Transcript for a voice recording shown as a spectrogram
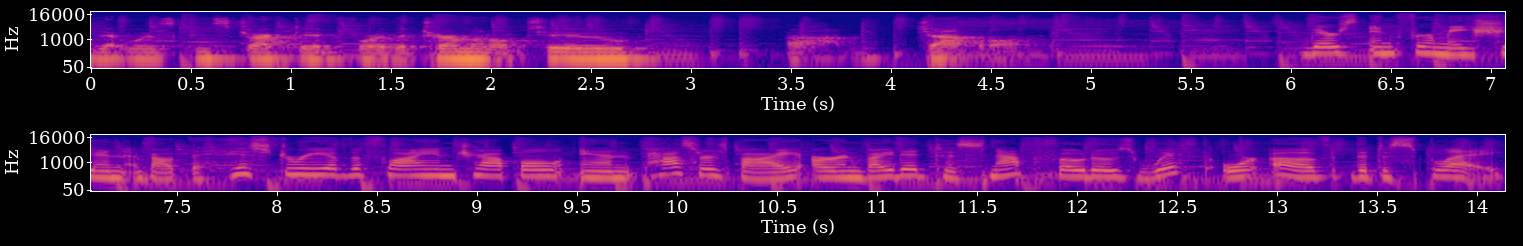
that was constructed for the Terminal 2 um, chapel. There's information about the history of the Fly In Chapel, and passersby are invited to snap photos with or of the display.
